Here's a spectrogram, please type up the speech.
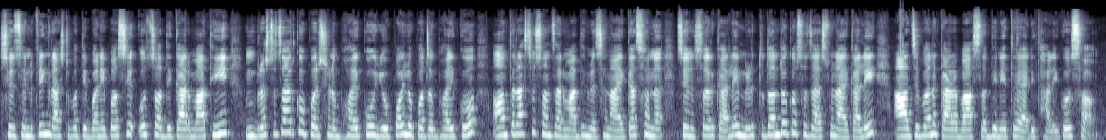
सी जिनपिङ राष्ट्रपति बनेपछि उच्च अधिकारमाथि भ्रष्टाचारको परीक्षण भएको यो पहिलो पटक भएको अन्तर्राष्ट्रिय संचार माध्यमले जनाएका छन्। चीन सरकारले मृत्युदण्डको सजाय सुनाएकाले आजीवन कारावास दिने तयारी थालेको छ।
